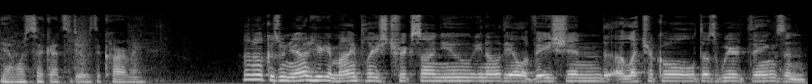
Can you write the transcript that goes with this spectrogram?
Yeah, what's that got to do with the carving? I don't know, because when you're out here, your mind plays tricks on you. You know, the elevation, the electrical does weird things, and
